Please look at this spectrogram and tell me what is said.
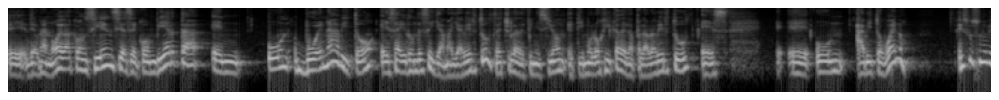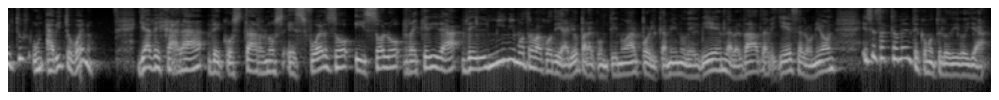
eh, de una nueva conciencia se convierta en un buen hábito, es ahí donde se llama ya virtud. De hecho, la definición etimológica de la palabra virtud es eh, un hábito bueno. Eso es una virtud, un hábito bueno. Ya dejará de costarnos esfuerzo y solo requerirá del mínimo trabajo diario para continuar por el camino del bien, la verdad, la belleza, la unión. Es exactamente como te lo digo ya.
